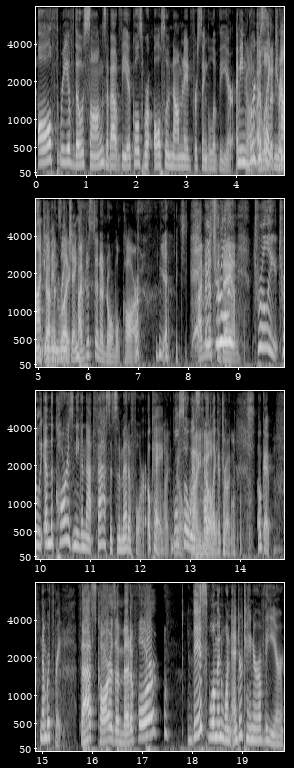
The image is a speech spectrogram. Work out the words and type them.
All three of those songs about vehicles were also nominated for single of the year. I mean, God, we're just like not even Chapman's like, reaching. I'm just in a normal car. yeah. I'm in a truly, sedan. truly, truly. And the car isn't even that fast. It's a metaphor. Okay. I well, know, so is Heart. Like a Truck. Okay. Number three. Fast car is a metaphor. This woman won Entertainer of the Year,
